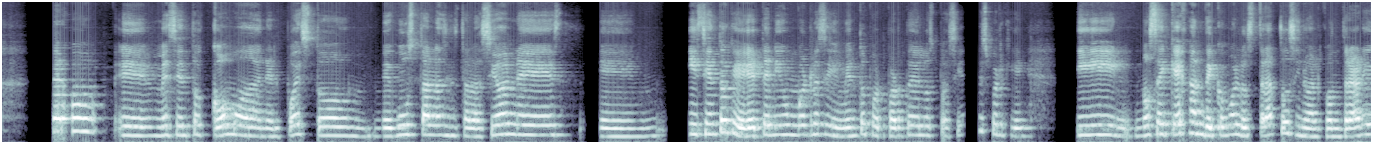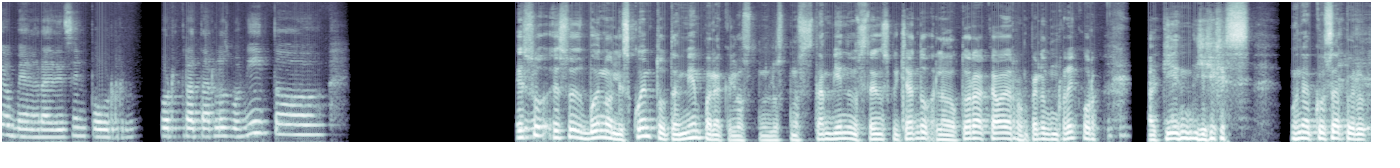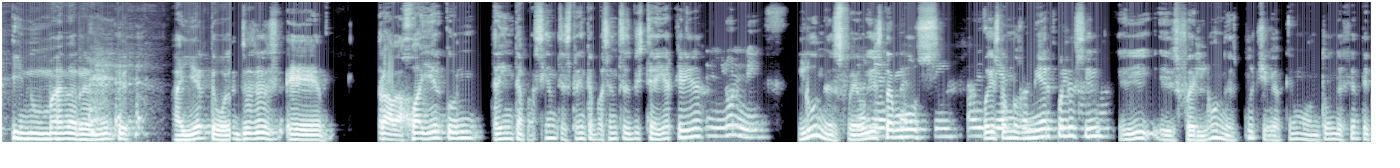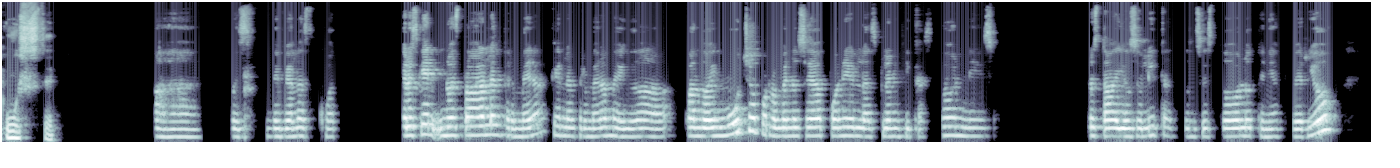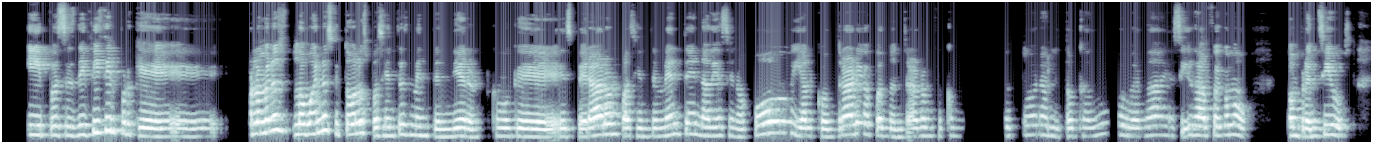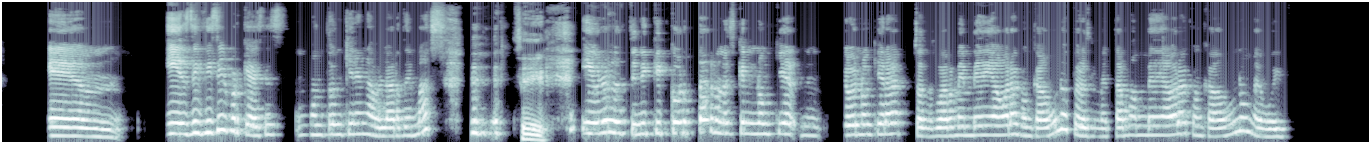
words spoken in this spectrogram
Pero eh, me siento cómoda en el puesto, me gustan las instalaciones eh, y siento que he tenido un buen recibimiento por parte de los pacientes porque sí, no se quejan de cómo los trato, sino al contrario, me agradecen por, por tratarlos bonito. Eso, eso es bueno, les cuento también para que los, los que nos están viendo, nos estén escuchando, la doctora acaba de romper un récord aquí en Diegues, una cosa pero inhumana realmente. Ayer te volé. Entonces, eh, trabajó ayer con 30 pacientes, 30 pacientes, ¿viste ayer, querida? El lunes. Lunes fue, hoy lunes, pero estamos, sí, hoy es estamos miércoles, sí, y eh, fue el lunes, puchica, qué montón de gente, ¿cómo hiciste? Ajá, pues me fui a las cuatro. Pero es que no estaba la enfermera, que la enfermera me ayuda cuando hay mucho, por lo menos ella pone las planificaciones. No estaba yo solita, entonces todo lo tenía que ver yo. Y pues es difícil porque, eh, por lo menos lo bueno es que todos los pacientes me entendieron, como que esperaron pacientemente, nadie se enojó y al contrario, cuando entraron fue como, doctora, le toca duro, ¿verdad? Y así, o sea, fue como comprensivos. Em, y es difícil porque a veces un montón quieren hablar de más Sí, y uno los tiene que cortar. No es que no quiera, yo no quiera tardarme media hora con cada uno, pero si me tardan media hora con cada uno, me voy.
